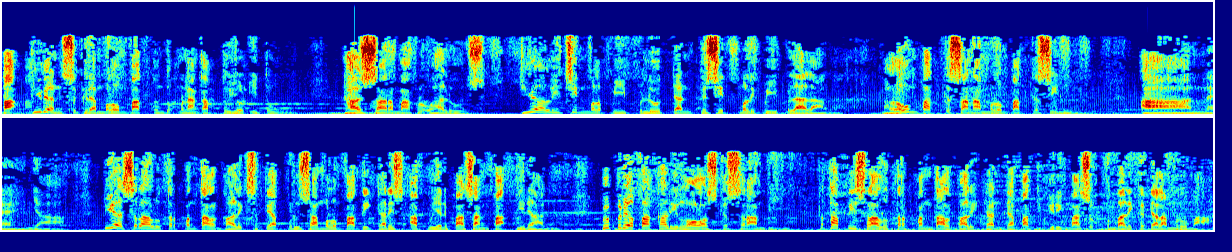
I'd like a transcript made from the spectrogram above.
Pak Diran segera melompat untuk menangkap tuyul itu. Dasar makhluk halus, dia licin melebihi belut dan gesit melebihi belalang. Melompat ke sana, melompat ke sini. Anehnya, dia selalu terpental balik setiap berusaha melompati garis abu yang dipasang Pak Diran. Beberapa kali lolos ke serambi, tetapi selalu terpental balik dan dapat digiring masuk kembali ke dalam rumah.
